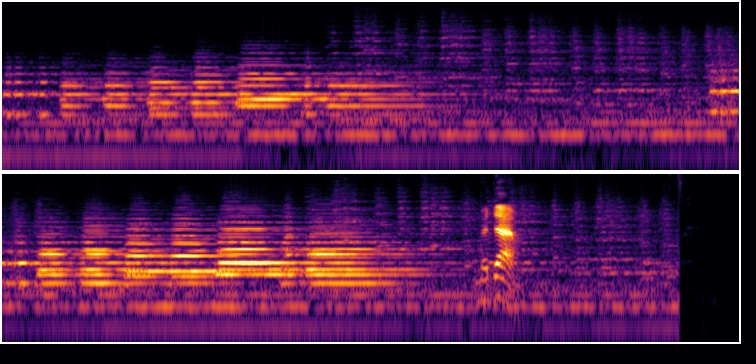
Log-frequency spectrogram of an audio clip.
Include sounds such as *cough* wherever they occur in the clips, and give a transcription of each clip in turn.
Madame,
